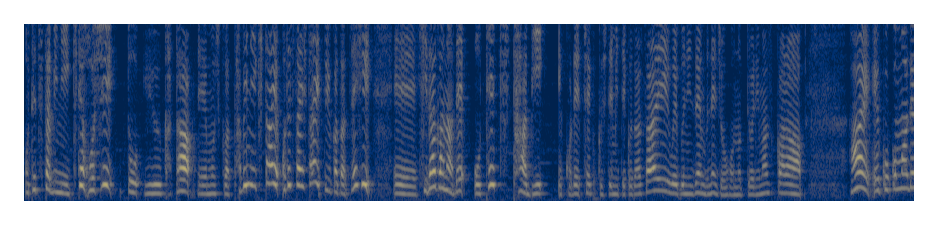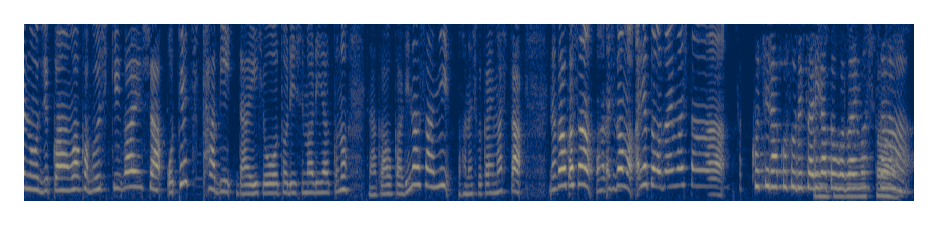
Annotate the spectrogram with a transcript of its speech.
お手伝い旅に来てほしいという方、えーもしくは旅に行きたいお手伝いしたいという方ぜひ、えーひらがなでお手伝旅えーこれチェックしてみてください。ウェブに全部ね情報載っておりますからはい、えここまでの時間は株式会社おてつ旅代表取締役の長岡里奈さんにお話伺いました長岡さんお話どうもありがとうございましたこちらこそです。ありがとうございました。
